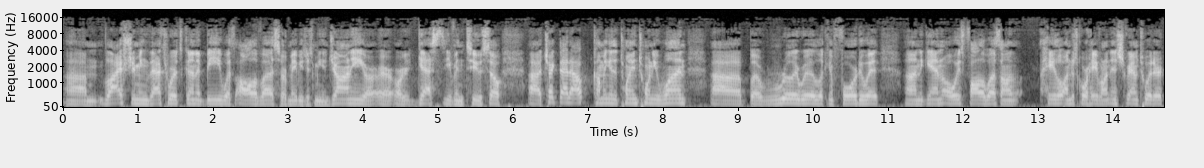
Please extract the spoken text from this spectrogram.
um, live streaming, that's where it's going to be with all of us, or maybe just me and Johnny, or, or, or guests even too. So uh, check that out coming into 2021. Uh, but really, really looking forward to it. and again, always follow us on Halo underscore Haven on Instagram, Twitter.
